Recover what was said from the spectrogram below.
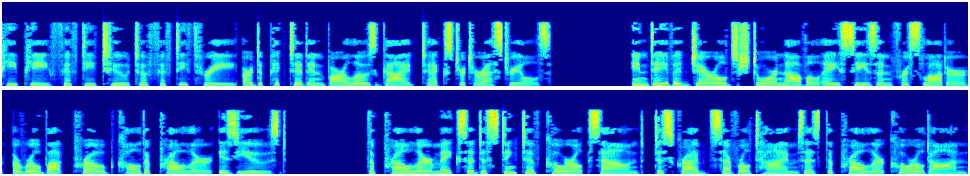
PP 52 to 53 are depicted in Barlow's Guide to Extraterrestrials. In David Gerrold's Chtorr novel A Season for Slaughter, a robot probe called a prowler is used. The prowler makes a distinctive choral sound, described several times as the prowler coeurled on.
